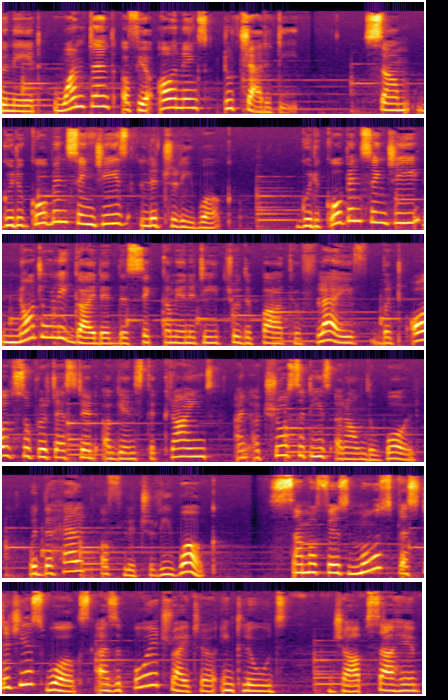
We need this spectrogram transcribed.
donate one tenth of your earnings to charity. Some Guru Gobind Singh Ji's literary work. Guru Gobind Singh Ji not only guided the Sikh community through the path of life but also protested against the crimes and atrocities around the world with the help of literary work. Some of his most prestigious works as a poet writer includes Jap Sahib,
